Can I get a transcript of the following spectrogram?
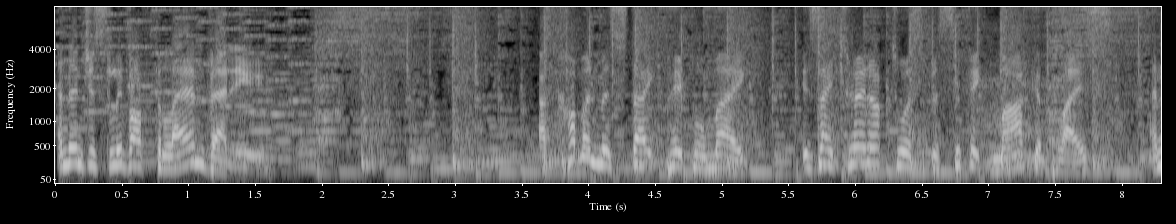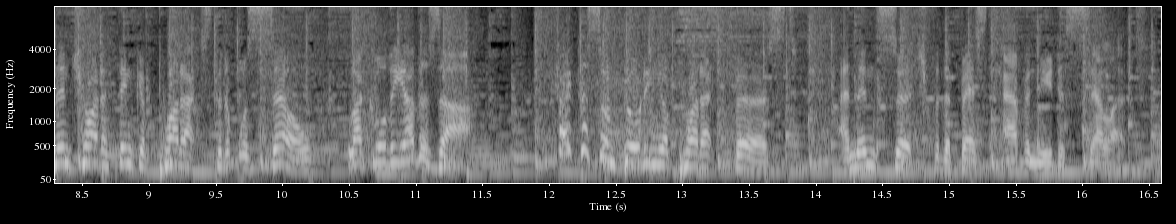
and then just live off the land value. A common mistake people make is they turn up to a specific marketplace and then try to think of products that it will sell like all the others are. Focus on building your product first and then search for the best avenue to sell it.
